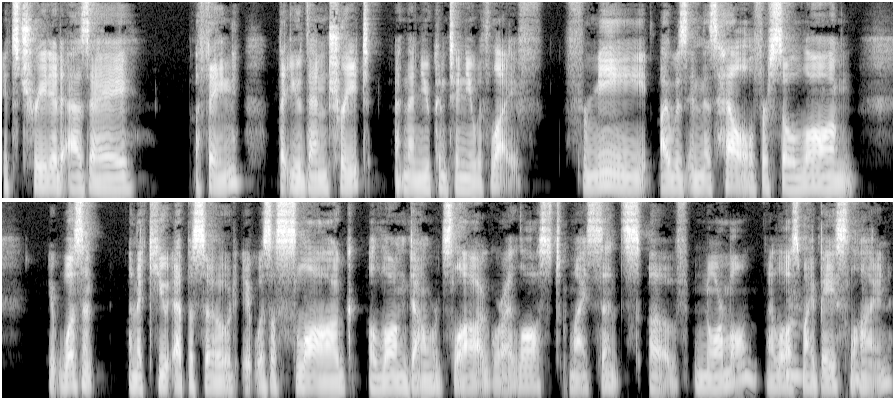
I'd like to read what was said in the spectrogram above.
it's treated as a, a thing that you then treat and then you continue with life. For me, I was in this hell for so long. It wasn't an acute episode. It was a slog, a long downward slog where I lost my sense of normal. I lost mm-hmm. my baseline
